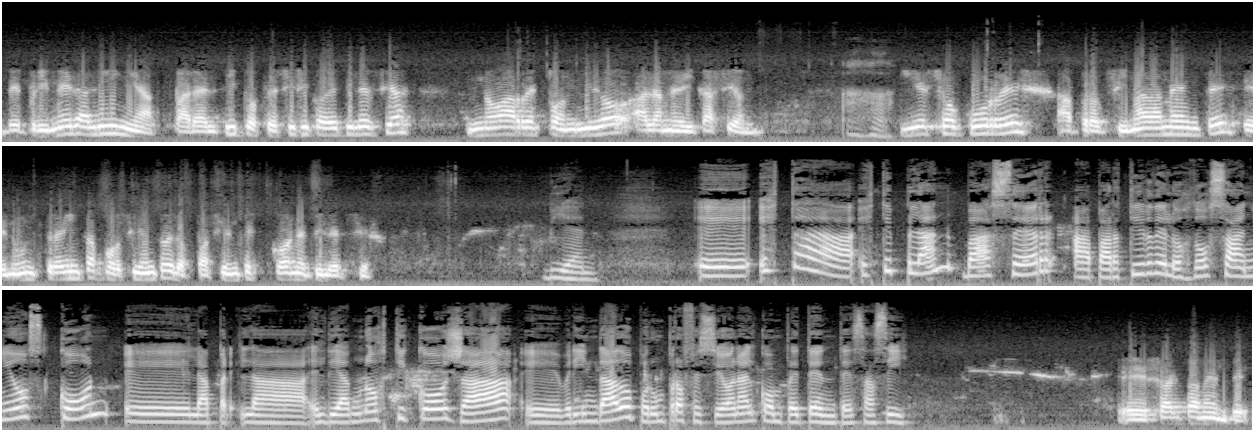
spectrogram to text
de primera línea para el tipo específico de epilepsia, no ha respondido a la medicación. Y eso ocurre aproximadamente en un 30% de los pacientes con epilepsia. Bien. Eh, esta, este plan va a ser a partir de los dos años con eh, el diagnóstico ya eh, brindado por un profesional competente, ¿es así? Exactamente.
